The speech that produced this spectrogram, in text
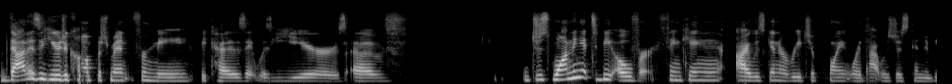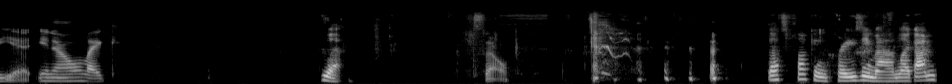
that is a huge accomplishment for me because it was years of just wanting it to be over, thinking I was going to reach a point where that was just going to be it, you know, like yeah. So that's fucking crazy, man. Like I'm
